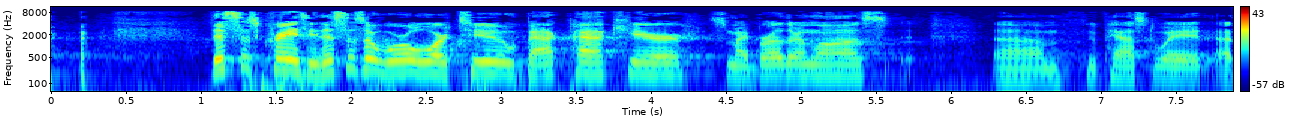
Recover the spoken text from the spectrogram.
this is crazy. This is a World War II backpack here. It's my brother-in-law's, um, who passed away. I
